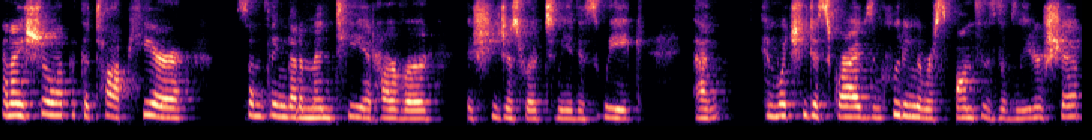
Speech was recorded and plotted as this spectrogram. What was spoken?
And I show up at the top here, something that a mentee at Harvard, that she just wrote to me this week, um, in what she describes, including the responses of leadership.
